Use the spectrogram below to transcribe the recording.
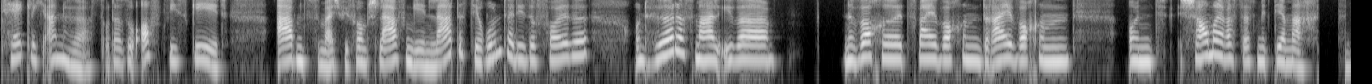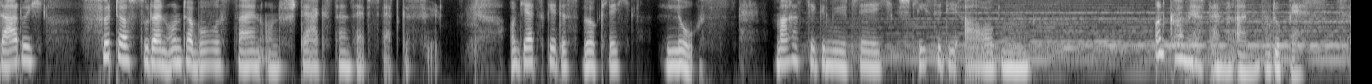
täglich anhörst oder so oft wie es geht. Abends zum Beispiel vorm Schlafengehen, lad es dir runter, diese Folge, und hör das mal über eine Woche, zwei Wochen, drei Wochen und schau mal, was das mit dir macht. Dadurch fütterst du dein Unterbewusstsein und stärkst dein Selbstwertgefühl. Und jetzt geht es wirklich los. Mach es dir gemütlich, schließe die Augen und komm erst einmal an, wo du bist.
